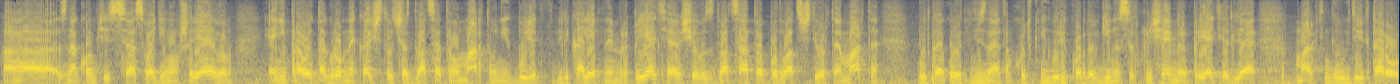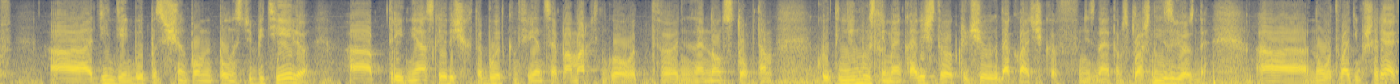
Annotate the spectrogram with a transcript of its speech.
А, знакомьтесь с Вадимом Ширяевым. И они проводят огромное количество. Сейчас 20 марта у них будет великолепное мероприятие. Вообще вот с 20 по 24 марта будет какое-то, не знаю, там хоть книгу рекордов Гиннесса включая мероприятие для маркетинговых директоров. А, один день будет посвящен полностью BTL, а три дня следующих это будет конференция по маркетингу, вот, э, не знаю, нон-стоп, там какое-то немыслимое количество ключевых докладчиков, не знаю, там сплошные звезды. А, ну вот Вадим Ширяев,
